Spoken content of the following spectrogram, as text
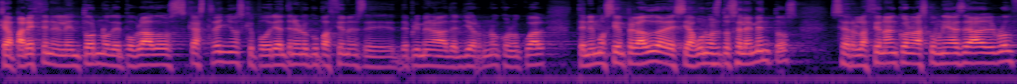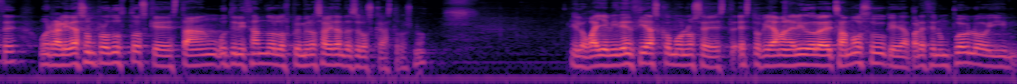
que aparecen en el entorno de poblados castreños que podrían tener ocupaciones de, primera edad del hierro, ¿no? con lo cual tenemos siempre la duda de si algunos de estos elementos se relacionan con las comunidades de edad del bronce o en realidad son productos que están utilizando los primeros habitantes de los castros. ¿no? Y luego hay evidencias como, no sé, esto que llaman el ídolo de Chamosu, que aparece en un pueblo y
